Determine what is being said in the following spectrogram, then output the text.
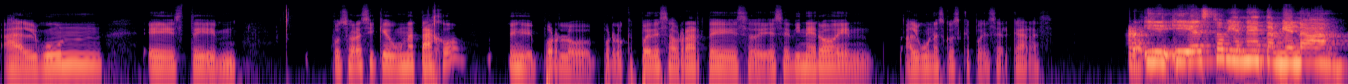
algún, este, pues ahora sí que un atajo eh, por, lo, por lo que puedes ahorrarte ese, ese, dinero en algunas cosas que pueden ser caras. Y, y, esto viene también a,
